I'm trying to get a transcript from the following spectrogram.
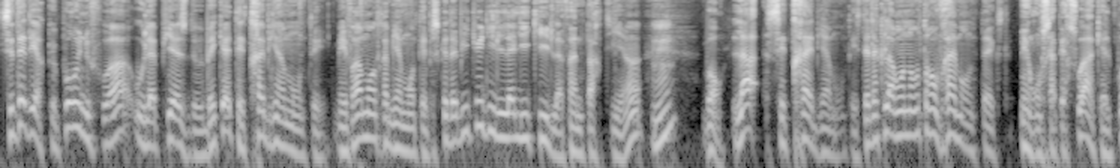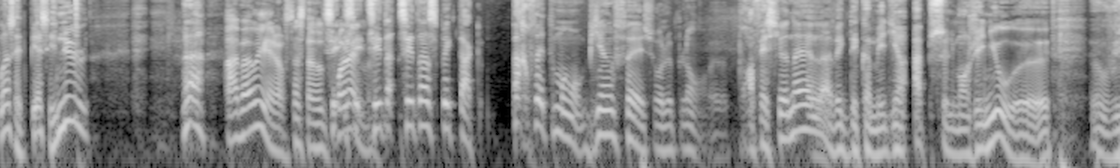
c'est-à-dire que pour une fois où la pièce de Beckett est très bien montée, mais vraiment très bien montée, parce que d'habitude il la liquide la fin de partie. Hein. Hmm. Bon, là c'est très bien monté. C'est-à-dire que là on entend vraiment le texte, mais on s'aperçoit à quel point cette pièce est nulle. Voilà. Ah bah oui, alors ça c'est un autre problème. c'est- C'est un, c'est un spectacle parfaitement bien fait sur le plan euh, professionnel, avec des comédiens absolument géniaux. Euh, vous,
